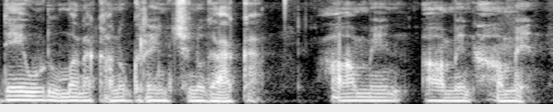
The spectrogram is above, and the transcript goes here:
దేవుడు మనకు అనుగ్రహించునుగాక. Amen amen amen.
